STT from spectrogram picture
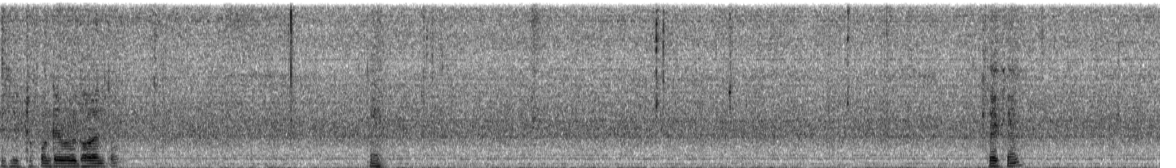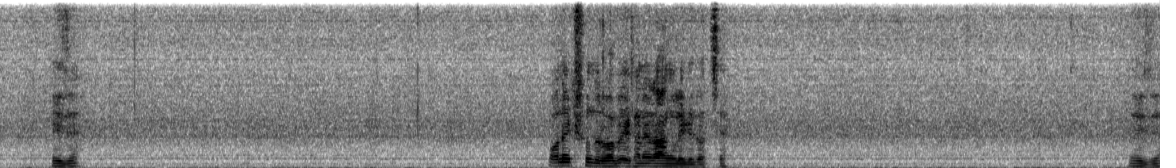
দেখি একটু ফোনটা এভাবে ধরেন তো। হুম। দেখেন। এই যে। অনেক সুন্দরভাবে এখানে রাং লেগে যাচ্ছে। এই যে।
